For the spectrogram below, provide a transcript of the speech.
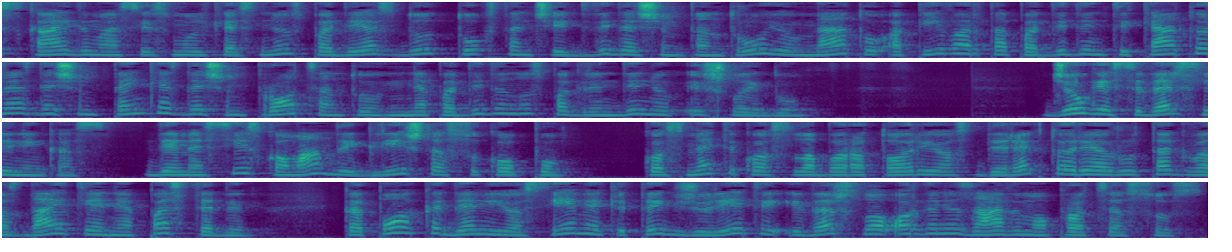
įskaidimas į smulkesnius padės 2022 metų apyvartą padidinti 40-50 procentų nepadidinus pagrindinių išlaidų. Džiaugiasi verslininkas, dėmesys komandai grįžta su kaupu. Kosmetikos laboratorijos direktorė Rūta Gvazdaitienė pastebi, kad po akademijos ėmė kitaip žiūrėti į verslo organizavimo procesus.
